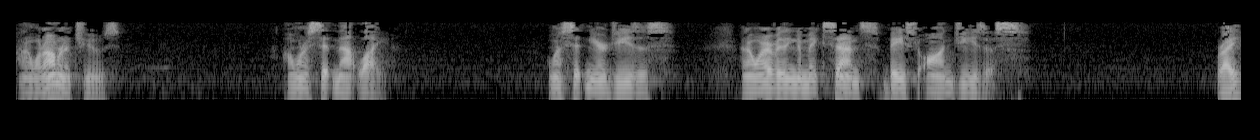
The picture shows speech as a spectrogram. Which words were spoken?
I don't know what I'm going to choose. I want to sit in that light. I want to sit near Jesus, and I want everything to make sense based on Jesus. Right?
